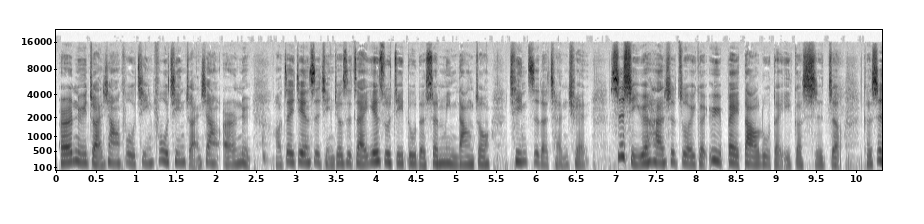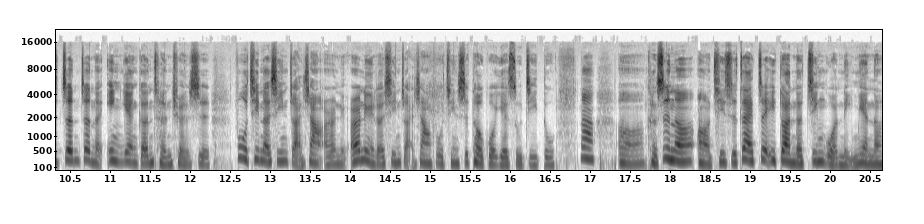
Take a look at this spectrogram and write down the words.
儿女转向父亲，父亲转向儿女，好，这件事情就是在耶稣基督的生命当中亲自的成全。施洗约翰是做一个预备道路的一个使者，可是真。正的应验跟成全是父亲的心转向儿女，儿女的心转向父亲，是透过耶稣基督。那呃，可是呢，呃，其实，在这一段的经文里面呢，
